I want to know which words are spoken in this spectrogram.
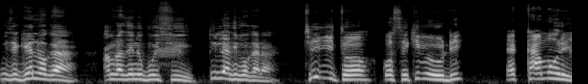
তুই যে গেল গা আমরা যেন বইছি তুইলা দিব কারা? ঠিকই তো কসে কি উডি? এক কাম হরি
